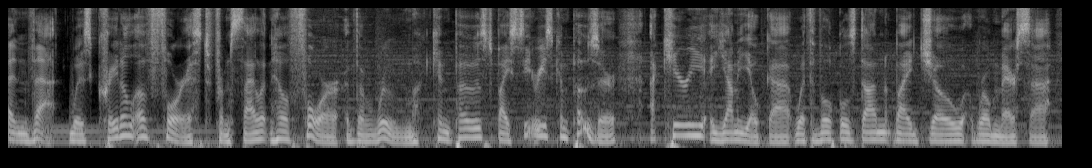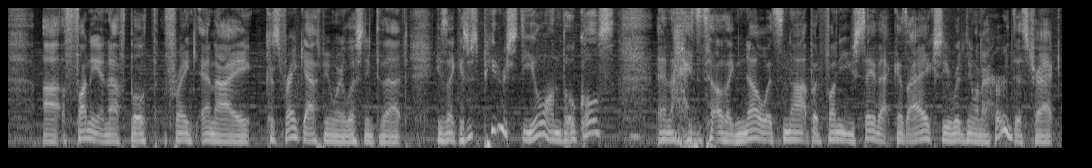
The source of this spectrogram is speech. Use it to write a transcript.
And that was Cradle of Forest from Silent Hill 4 The Room, composed by series composer Akira Yamaoka, with vocals done by Joe Romersa. Uh, funny enough, both Frank and I, because Frank asked me when we were listening to that, he's like, Is this Peter Steele on vocals? And I, I was like, No, it's not. But funny you say that because I actually originally, when I heard this track,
